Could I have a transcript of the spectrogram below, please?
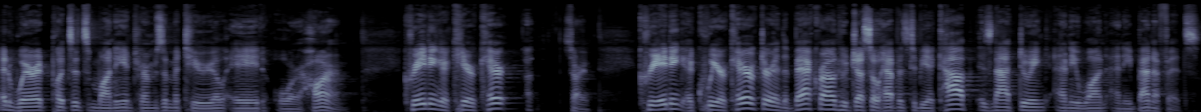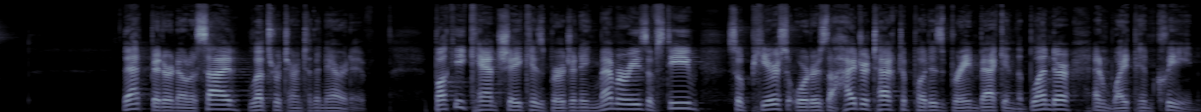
and where it puts its money in terms of material aid or harm. Creating a queer char- uh, sorry, creating a queer character in the background who just so happens to be a cop is not doing anyone any benefits. That bitter note aside, let's return to the narrative. Bucky can't shake his burgeoning memories of Steve, so Pierce orders the Hydra Tech to put his brain back in the blender and wipe him clean.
